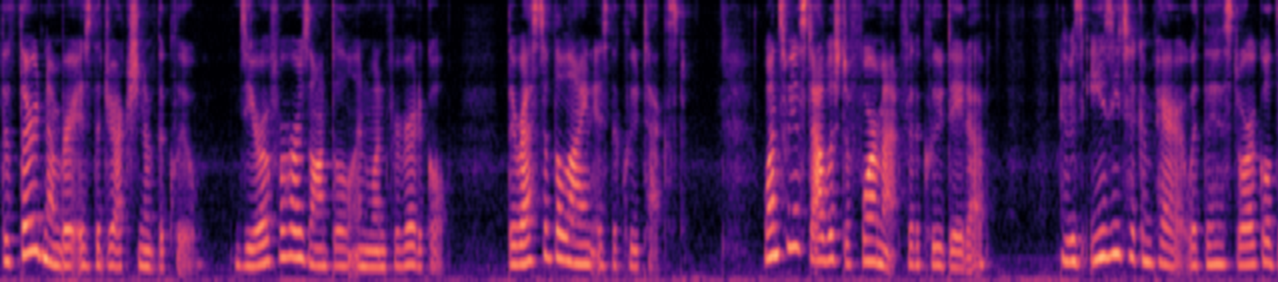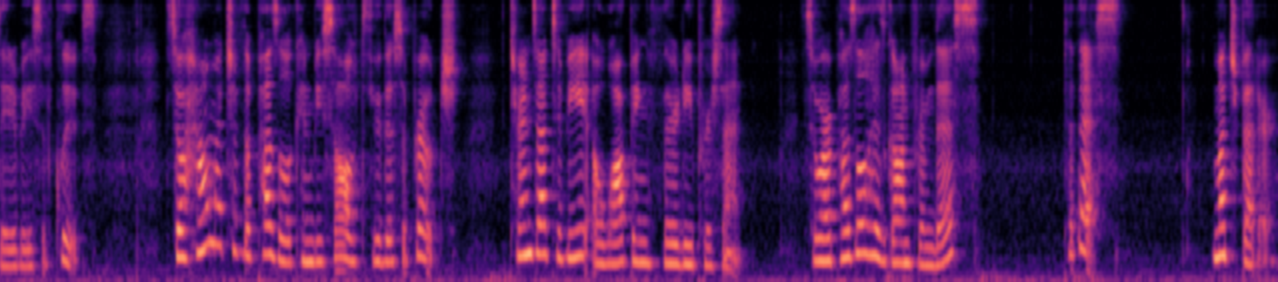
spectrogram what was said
The third number is the direction of the clue, 0 for horizontal and 1 for vertical. The rest of the line is the clue text. Once we established a format for the clue data, it was easy to compare it with the historical database of clues. So how much of the puzzle can be solved through this approach? Turns out to be a whopping 30%. So our puzzle has gone from this to this. Much better.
